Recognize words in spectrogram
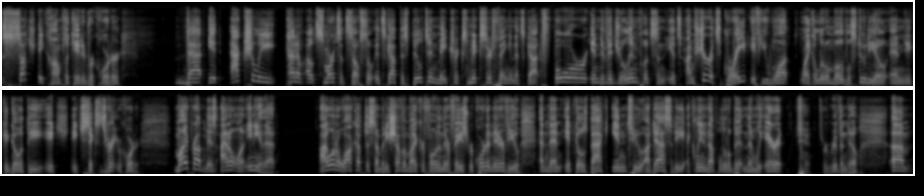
such a complicated recorder that it actually kind of outsmarts itself. So it's got this built-in matrix mixer thing and it's got four individual inputs and it's I'm sure it's great if you want like a little mobile studio and you could go with the H H6. It's a great recorder. My problem is I don't want any of that. I want to walk up to somebody, shove a microphone in their face, record an interview, and then it goes back into Audacity. I clean it up a little bit, and then we air it through Rivendell. Um,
